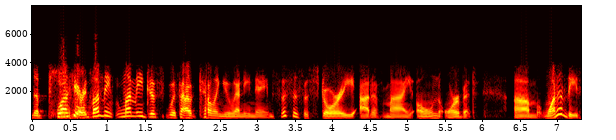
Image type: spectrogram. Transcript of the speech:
the people. Well, here let me let me just without telling you any names. This is a story out of my own orbit. Um, one of these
